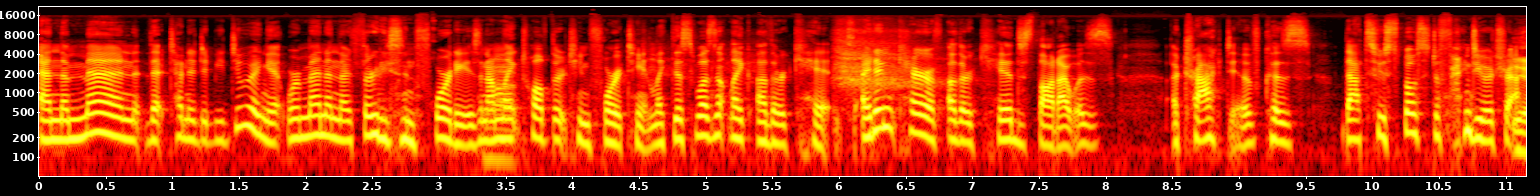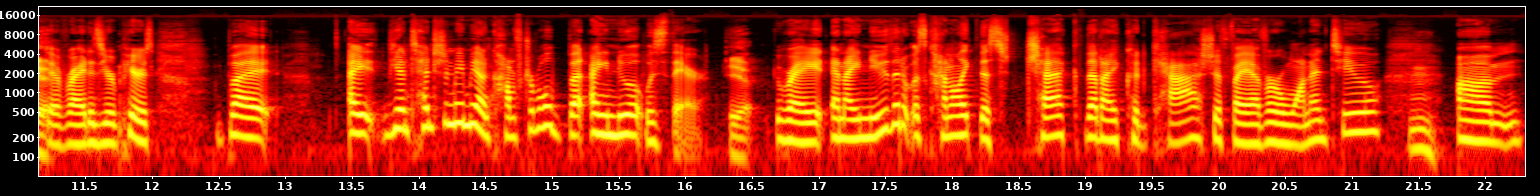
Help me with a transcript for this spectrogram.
And the men that tended to be doing it were men in their 30s and 40s. And I'm like 12, 13, 14. Like this wasn't like other kids. I didn't care if other kids thought I was attractive because that's who's supposed to find you attractive, right? As your peers. But I the intention made me uncomfortable, but I knew it was there. Yeah, Right. And I knew that it was kind of like this check that I could cash if I ever wanted to. Um,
